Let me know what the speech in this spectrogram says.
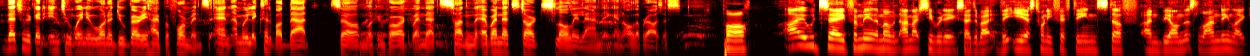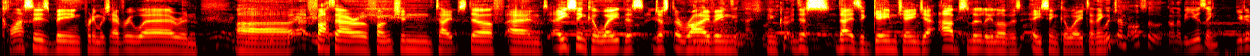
that's what we get into when you want to do very high performance. And I'm really excited about that. So I'm looking forward when that suddenly, when that starts slowly landing in all the browsers. Paul? I would say for me at the moment, I'm actually really excited about the ES 2015 stuff and beyond that's landing, like classes being pretty much everywhere and uh, fat arrow function type stuff and async await that's just arriving. This That is a game changer. Absolutely love async await. I think. Which I'm also going to be using. Gonna,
